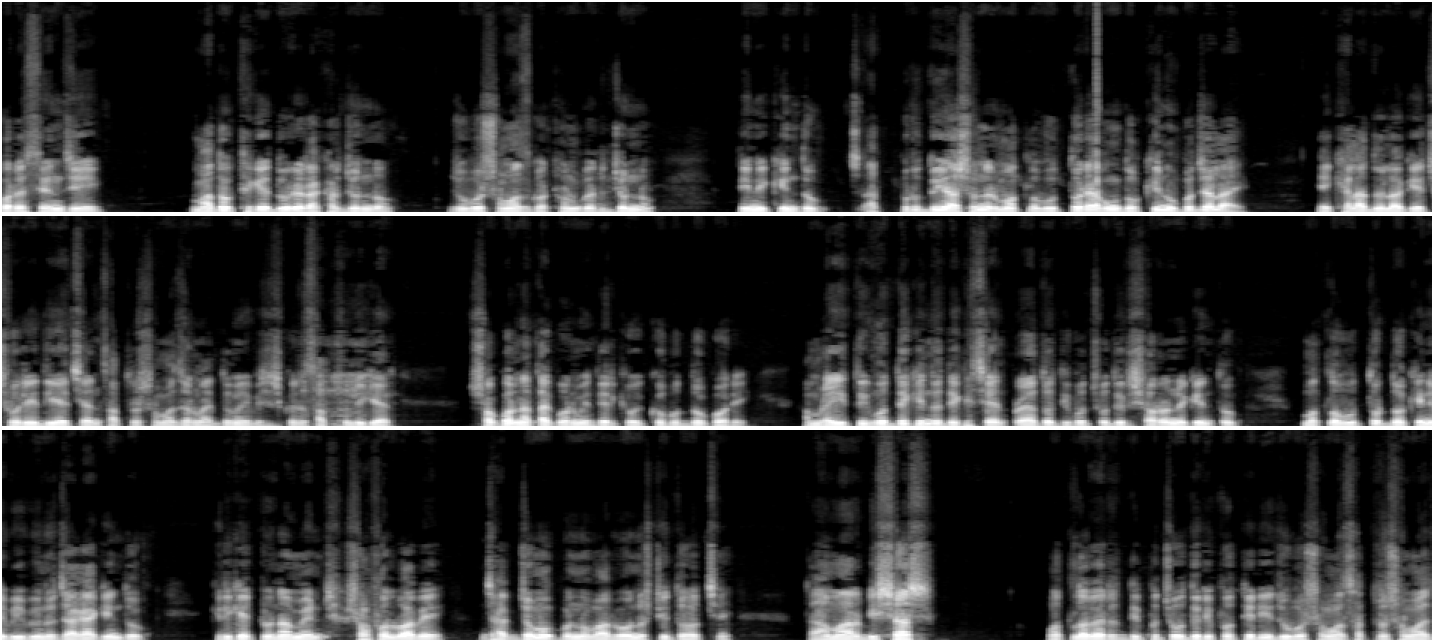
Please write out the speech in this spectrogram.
করেছেন যে মাদক থেকে দূরে রাখার জন্য যুব সমাজ গঠন করার জন্য তিনি কিন্তু চাঁদপুর দুই আসনের মতলব উত্তর এবং দক্ষিণ উপজেলায় এই খেলাধুলাকে ছড়িয়ে দিয়েছেন ছাত্র সমাজের মাধ্যমে বিশেষ করে ছাত্রলীগের সকল নেতাকর্মীদেরকে ঐক্যবদ্ধ করে। আমরা ইতিমধ্যে কিন্তু দেখেছেন প্রয়াত দীপক চৌধুরীর স্মরণে কিন্তু মতলব উত্তর দক্ষিণে বিভিন্ন জায়গায় কিন্তু ক্রিকেট টুর্নামেন্ট সফলভাবে জাঁকজমকপূর্ণভাবে অনুষ্ঠিত হচ্ছে। তা আমার বিশ্বাস মতলবের দীপু চৌধুরী প্রতিটি যুব সমাজ, ছাত্র সমাজ,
